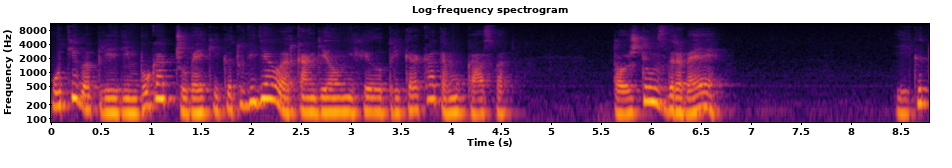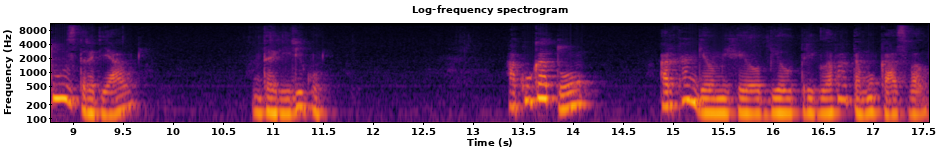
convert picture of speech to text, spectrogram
Отива при един богат човек и като видял Архангел Михаил при краката му казва Той ще оздравее. И като оздравял, дарили го. А когато Архангел Михаил бил при главата му, казвал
